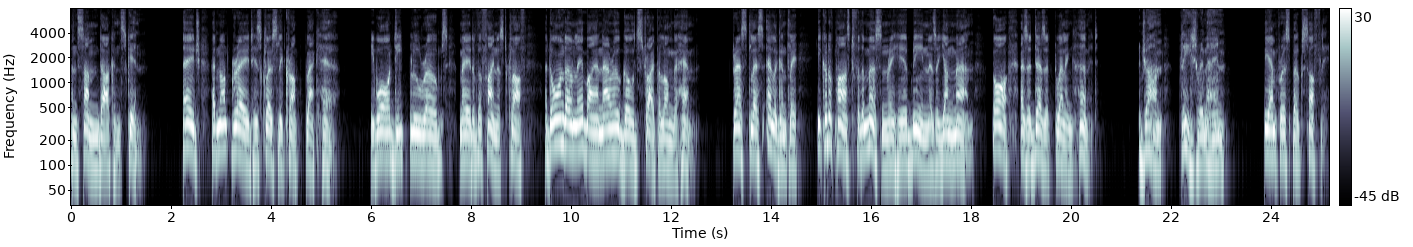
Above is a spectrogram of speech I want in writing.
and sun darkened skin. Age had not greyed his closely cropped black hair. He wore deep blue robes made of the finest cloth, adorned only by a narrow gold stripe along the hem. Dressed less elegantly, he could have passed for the mercenary he had been as a young man, or as a desert dwelling hermit. John, please remain. The Emperor spoke softly.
